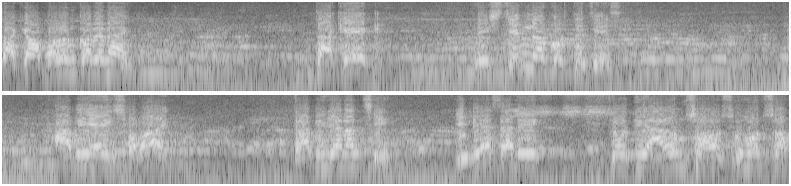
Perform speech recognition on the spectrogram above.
তাকে অপহরণ করে নাই, তাকে নিশ্চিন্ন করতে চেয়েছে। আমি এই সভায় দাবি জানাচ্ছি, ইলিয়াস আলী চৌধুরী আলম সহ, সুমন সহ,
